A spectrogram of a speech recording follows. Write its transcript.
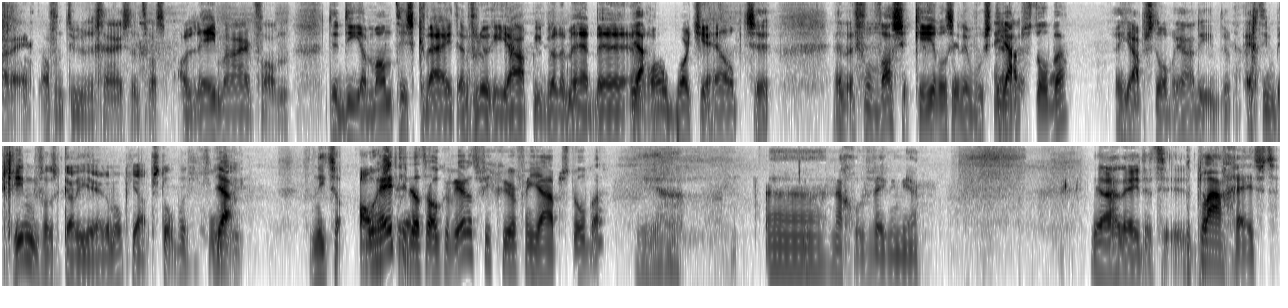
waren echt avonturen, Gijs. Het was alleen maar van de diamant is kwijt en vlugge Jaapie wil hem hebben. En Ja. robotje helpt ze. En volwassen kerels in de En woestijn. Jaap Stobbe. En Jaap Stobbe, ja, die, de- echt in het begin van zijn carrière nog. Jaap Stobbe. Vond Ja. ik niet zo Hoe heet hij dat ook alweer, dat figuur van Jaap Stobbe? Ja. Eh, nou goed, dat weet ik niet meer. Ja, nee, dat, eh, De plaaggeest.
